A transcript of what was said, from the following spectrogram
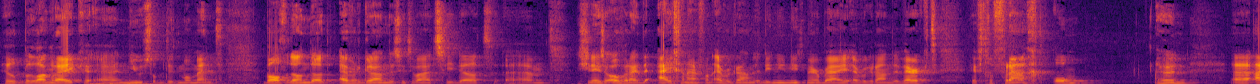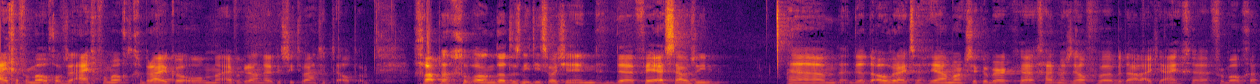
heel belangrijk uh, nieuws op dit moment. Behalve dan dat Evergrande situatie, dat um, de Chinese overheid, de eigenaar van Evergrande, die nu niet meer bij Evergrande werkt, heeft gevraagd om hun uh, eigen vermogen of zijn eigen vermogen te gebruiken om Evergrande uit de situatie te helpen. Grappig, want dat is niet iets wat je in de VS zou zien. Um, dat de overheid zegt, ja, Mark Zuckerberg, uh, ga het maar zelf uh, betalen uit je eigen vermogen.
